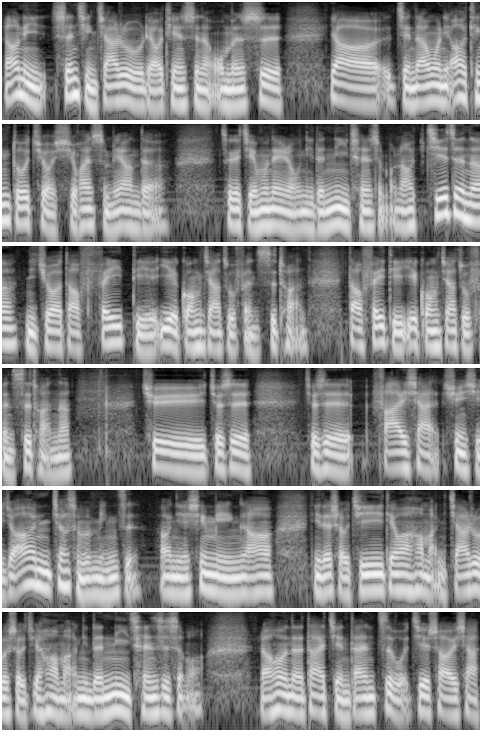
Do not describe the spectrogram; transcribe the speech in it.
然后你申请加入聊天室呢，我们是要简单问你哦，听多久，喜欢什么样的。这个节目内容，你的昵称什么？然后接着呢，你就要到飞碟夜光家族粉丝团，到飞碟夜光家族粉丝团呢，去就是就是发一下讯息，就啊，你叫什么名字？哦，你的姓名，然后你的手机电话号码，你加入的手机号码，你的昵称是什么？然后呢，大概简单自我介绍一下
